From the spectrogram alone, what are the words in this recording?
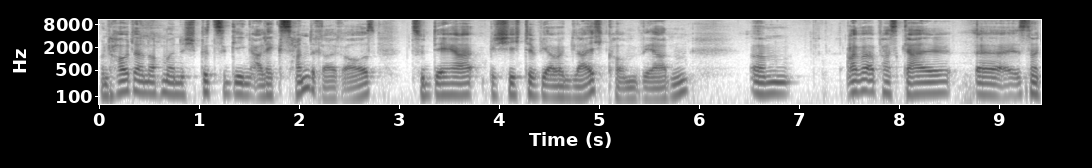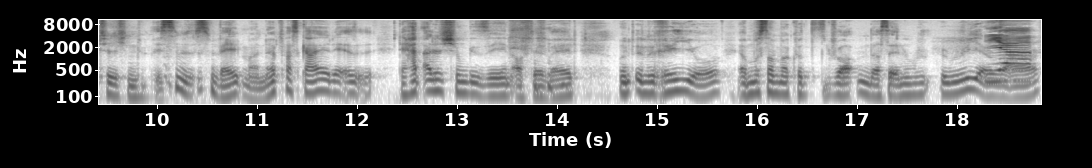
und haut dann nochmal eine Spitze gegen Alexandra raus, zu der Geschichte wir aber gleich kommen werden. Ähm, aber Pascal äh, ist natürlich ein, ist ein, ist ein Weltmann. Ne? Pascal, der, der hat alles schon gesehen auf der Welt. Und in Rio, er muss noch mal kurz droppen, dass er in Rio ja. war.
